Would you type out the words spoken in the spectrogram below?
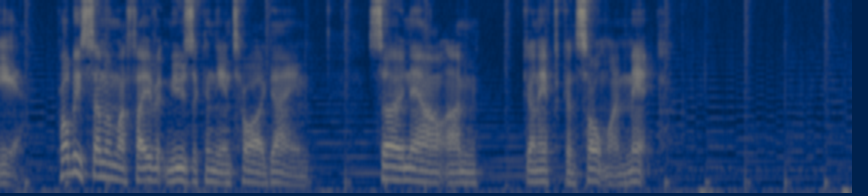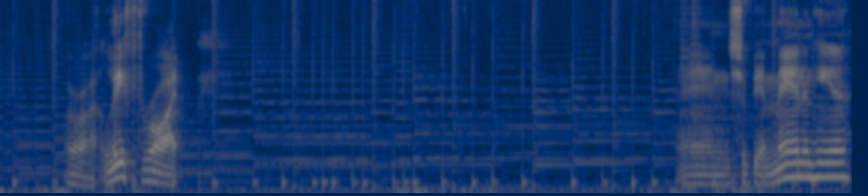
Yeah, probably some of my favourite music in the entire game. So now I'm gonna have to consult my map. Alright, left, right. And should be a man in here.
